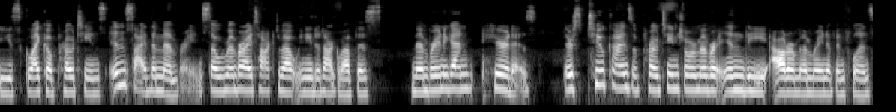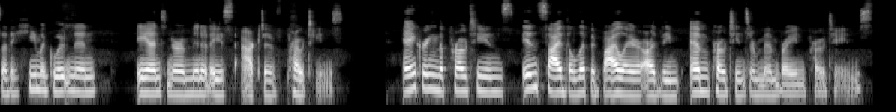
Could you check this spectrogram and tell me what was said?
these glycoproteins inside the membrane. So remember I talked about we need to talk about this membrane again? Here it is. There's two kinds of proteins you'll remember in the outer membrane of influenza the hemagglutinin and neuraminidase active proteins. Anchoring the proteins inside the lipid bilayer are the M proteins or membrane proteins.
